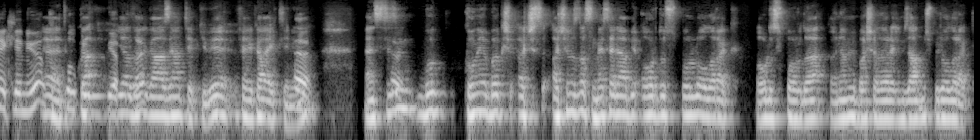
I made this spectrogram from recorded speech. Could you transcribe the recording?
ekleniyor. Evet, ga- ya da Gaziantep gibi FK ekleniyor. Evet. Yani sizin evet. bu konuya bakış açısı, açınız nasıl? Mesela bir Ordu Sporlu olarak Ordu Spor'da önemli başarılara imza atmış biri olarak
